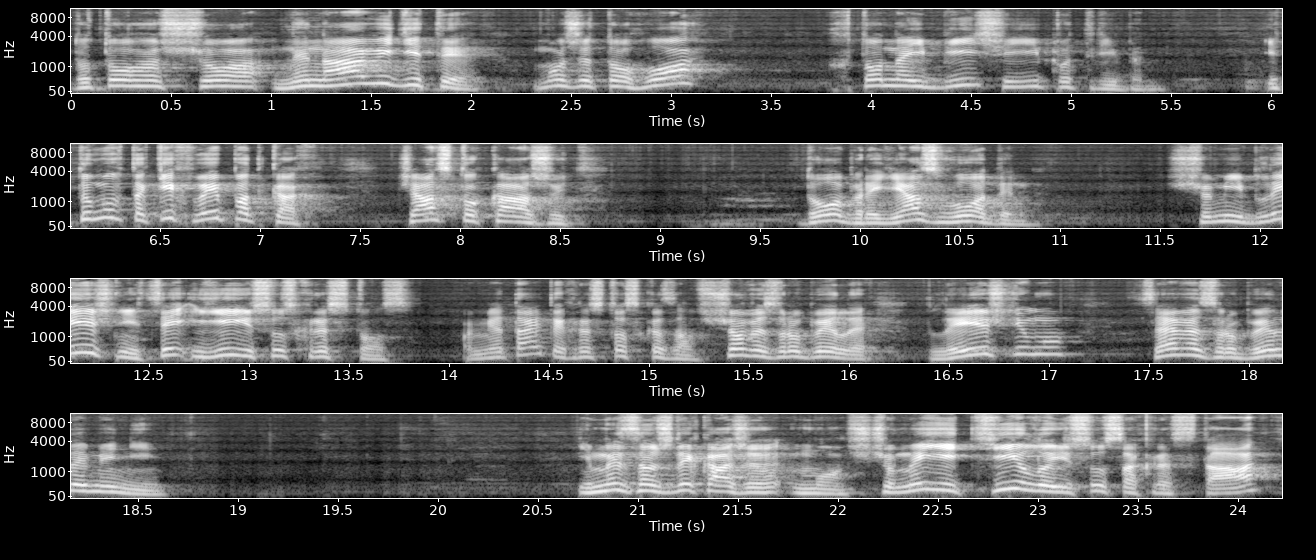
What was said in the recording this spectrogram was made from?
До того, що ненавидіти може того, хто найбільше їй потрібен. І тому в таких випадках часто кажуть: добре, я згоден, що мій ближній це і є Ісус Христос. Пам'ятаєте, Христос сказав, що ви зробили ближньому, це ви зробили мені. І ми завжди кажемо, що ми є тіло Ісуса Христа,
